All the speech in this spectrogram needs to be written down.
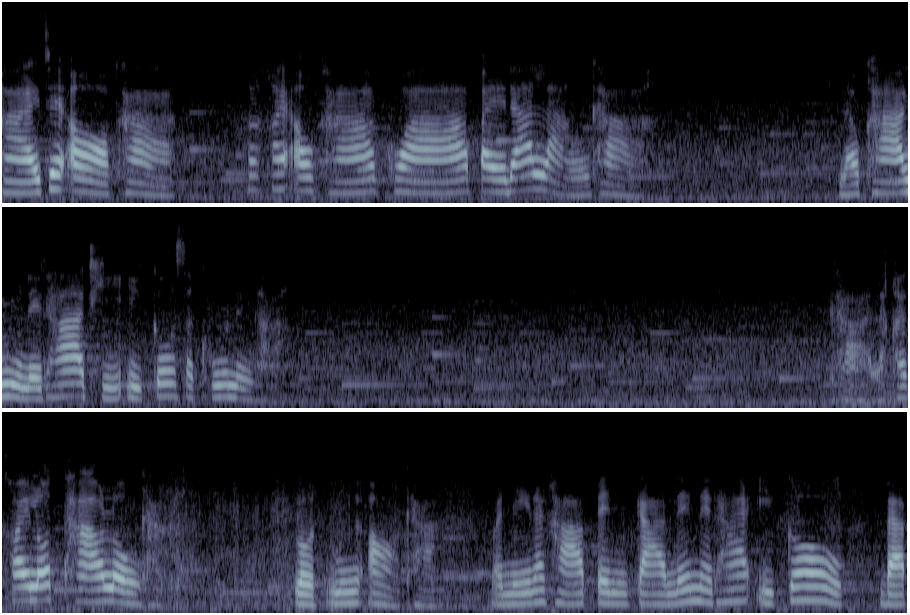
หายใจออกค่ะ ค่อยๆ เอาขาขวาไปด้านหลังค่ะ แล้วค้างอยู่ในท่าทีอีโก้สักครู่หนึ่งค่ะ ค่ะ แล้วค่อยๆ ลดเท้าลงค่ะปลดมือออกค่ะ วันนี้นะคะเป็นการเล่นในท่าอีโก้แบบ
